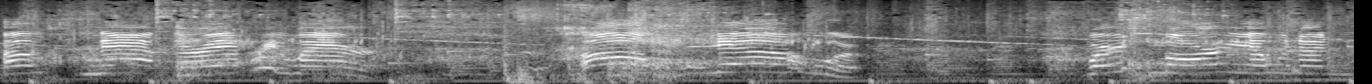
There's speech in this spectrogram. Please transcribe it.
Oh snap! They're everywhere! Oh no! Where's Mario when I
